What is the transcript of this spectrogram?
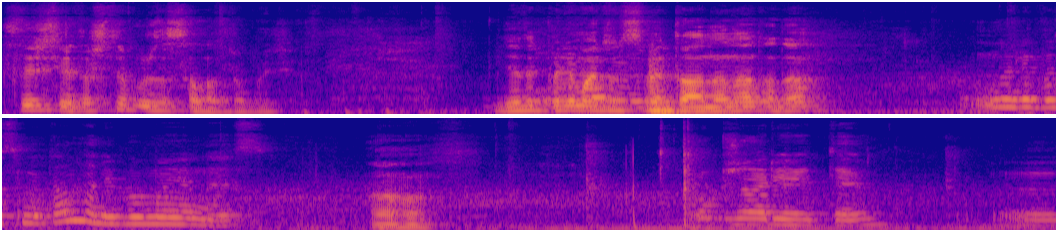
Слышь, Света, що ти будеш за салат робити? Я так розумію, тут сметана надо, да? Ну, либо сметана, либо майонез. Ага. Обжарюєте е,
